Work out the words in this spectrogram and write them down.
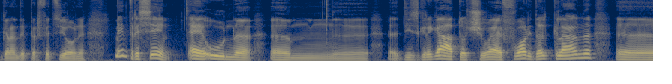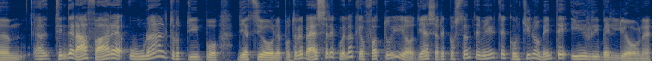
grande perfezione. Mentre se è un um, disgregato, cioè fuori dal clan, eh, tenderà a fare un altro tipo di azione. Potrebbe essere quella che ho fatto io, di essere costantemente e continuamente in ribellione.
